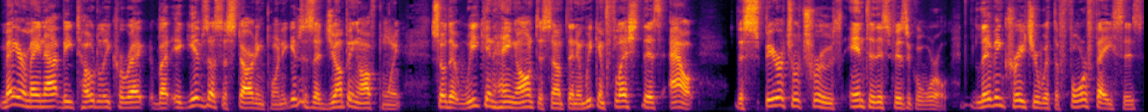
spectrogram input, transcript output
May or may not be totally correct, but it gives us a starting point. It gives us a jumping off point so that we can hang on to something and we can flesh this out, the spiritual truth into this physical world. Living creature with the four faces.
